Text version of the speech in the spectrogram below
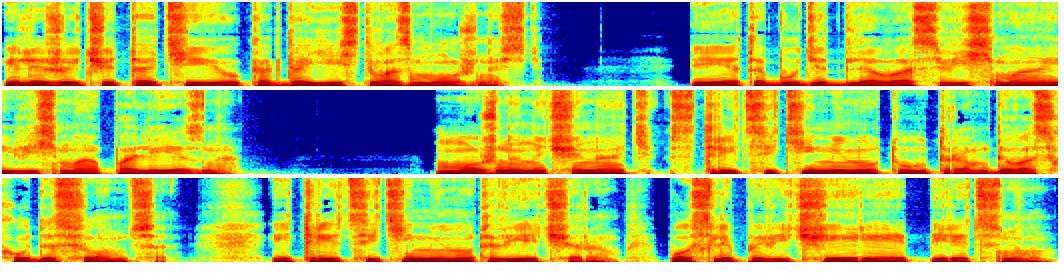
или же читать ее, когда есть возможность. И это будет для вас весьма и весьма полезно. Можно начинать с 30 минут утром до восхода солнца и 30 минут вечером после повечерия перед сном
